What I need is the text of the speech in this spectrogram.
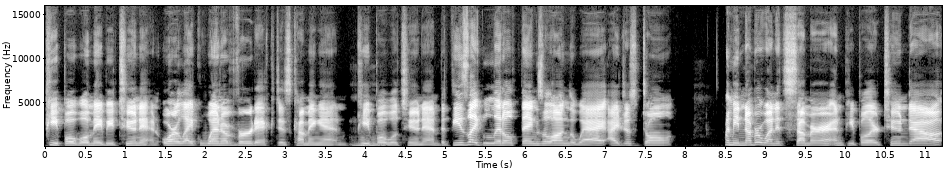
people will maybe tune in. Or like when a verdict is coming in people mm-hmm. will tune in. But these like little things along the way i just don't i mean number one it's summer and people are tuned out.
